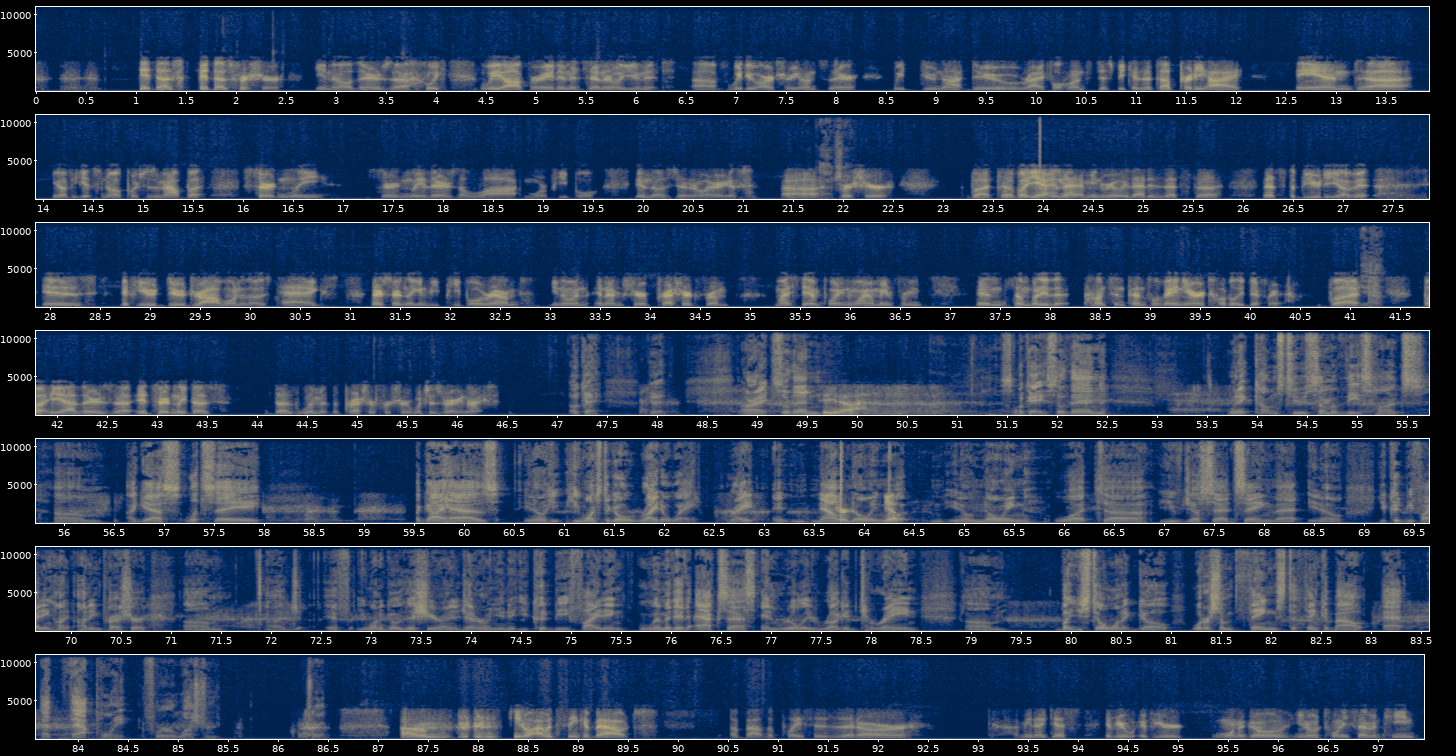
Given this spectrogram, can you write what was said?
It does. It does for sure. You know, there's uh, we we operate in a general unit. Uh, we do archery hunts there. We do not do rifle hunts just because it's up pretty high, and uh, you know if you get snow, it pushes them out. But certainly, certainly, there's a lot more people in those general areas uh, gotcha. for sure. But uh, but yeah, and that I mean, really, that is that's the that's the beauty of it is if you do draw one of those tags, there's certainly going to be people around, you know, and, and I'm sure pressured from my standpoint in Wyoming from and somebody that hunts in Pennsylvania are totally different. But yeah. but yeah, there's uh, it certainly does does limit the pressure for sure, which is very nice. Okay, good. All right, so then yeah. Okay, so then when it comes to some of these hunts, um, I guess let's say a guy has you know he, he wants to go right away right and now sure. knowing yep. what you know knowing what uh, you've just said saying that you know you could be fighting hunt, hunting pressure um, uh, if you want to go this year in a general unit you could be fighting limited access and really rugged terrain um, but you still want to go what are some things to think about at at that point for a western trip um, you know i would think about about the places that are I mean, I guess if you if you want to go, you know, 2017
